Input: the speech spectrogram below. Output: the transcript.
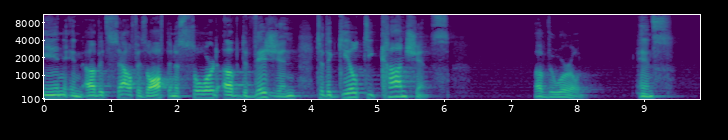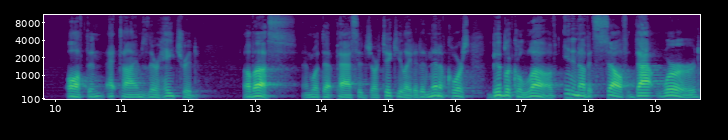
in and of itself, is often a sword of division to the guilty conscience of the world. Hence, often, at times, their hatred of us and what that passage articulated. And then, of course, biblical love, in and of itself, that word,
